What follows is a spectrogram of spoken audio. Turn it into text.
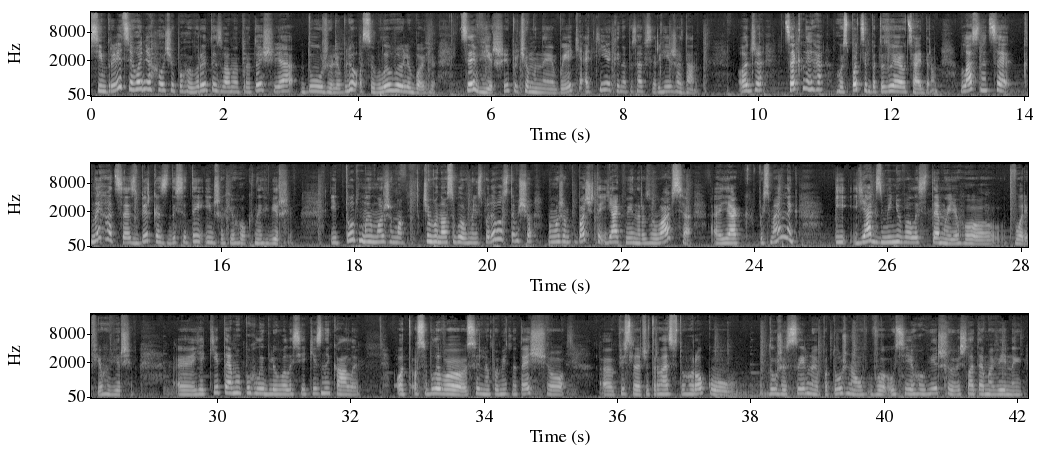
Всім привіт! Сьогодні хочу поговорити з вами про те, що я дуже люблю особливою любов'ю. Це вірші, причому не биякі, а ті, які написав Сергій Жадан. Отже, це книга Господь симпатизує аутсайдерам. Власне, це книга це збірка з 10 інших його книг віршів. І тут ми можемо, чим вона особливо мені сподобалась, тим, що ми можемо побачити, як він розвивався е, як письменник, і як змінювались теми його творів, його віршів. Е, які теми поглиблювалися, які зникали. От особливо сильно помітно те, що е, після 2014 року дуже сильно і потужно в усі його вірші увійшла тема війни,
